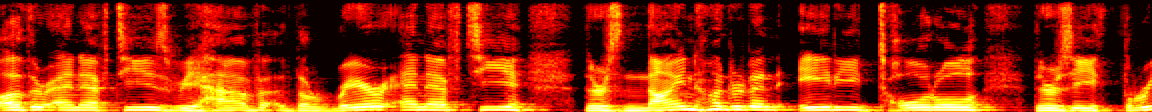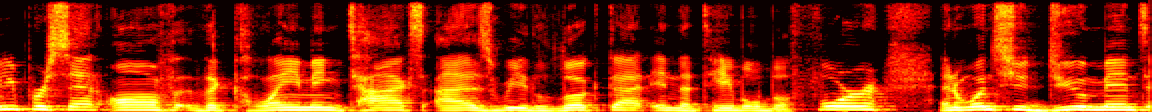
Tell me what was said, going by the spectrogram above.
other NFTs, we have the rare NFT. There's 980 total. There's a 3% off the claiming tax as we looked at in the table before. And once you do mint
